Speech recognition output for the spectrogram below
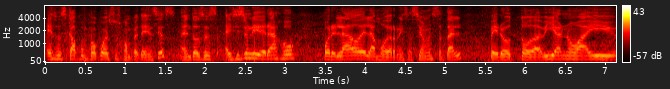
Eso escapa un poco de sus competencias. Entonces, existe un liderazgo por el lado de la modernización estatal, pero todavía no hay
